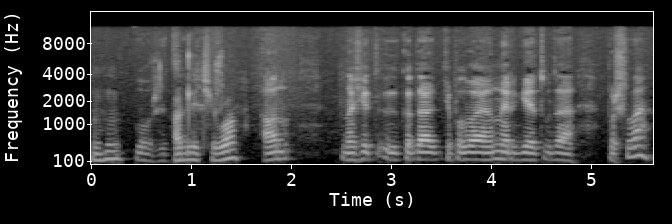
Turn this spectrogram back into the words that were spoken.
Мгм. ложится. А для чего? А он, значит, э, когда тепловая энергия туда пошла,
